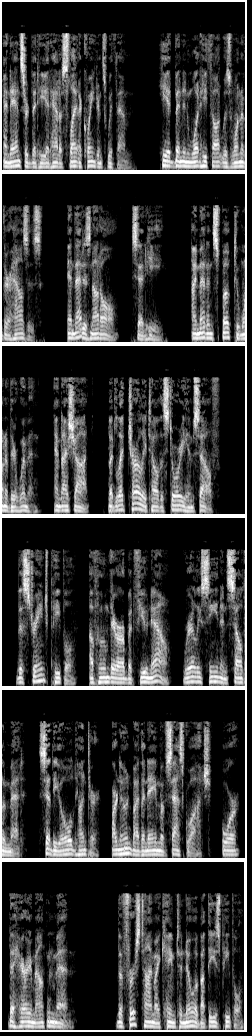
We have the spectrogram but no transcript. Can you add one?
and answered that he had had a slight acquaintance with them. He had been in what he thought was one of their houses. And that is not all, said he. I met and spoke to one of their women, and I shot, but let Charlie tell the story himself. The strange people, of whom there are but few now, rarely seen and seldom met, said the old hunter, are known by the name of Sasquatch, or, the Hairy Mountain Men. The first time I came to know about these people,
